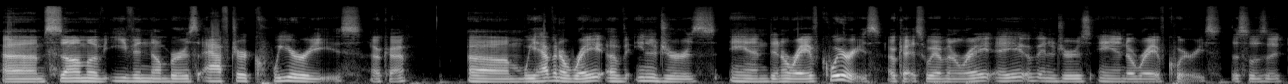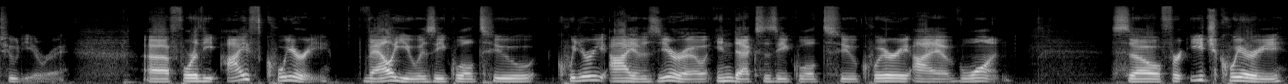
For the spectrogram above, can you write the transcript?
Um, sum of even numbers after queries. Okay. Um, we have an array of integers and an array of queries. Okay, so we have an array A of integers and array of queries. This was a 2D array. Uh, for the ith query, value is equal to query i of 0, index is equal to query i of 1. So for each query,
